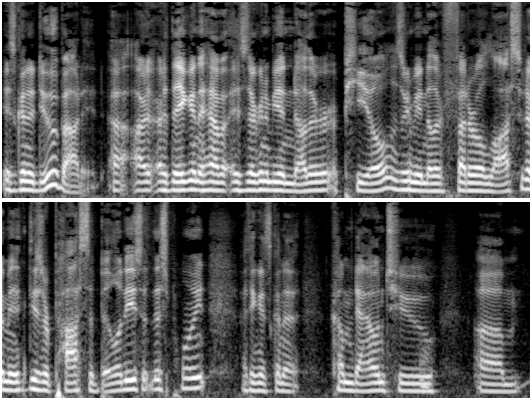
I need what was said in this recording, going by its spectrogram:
is going to do about it. Uh, are, are they going to have? Is there going to be another appeal? Is there going to be another federal lawsuit? I mean, these are possibilities at this point. I think it's going to come down to, um,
